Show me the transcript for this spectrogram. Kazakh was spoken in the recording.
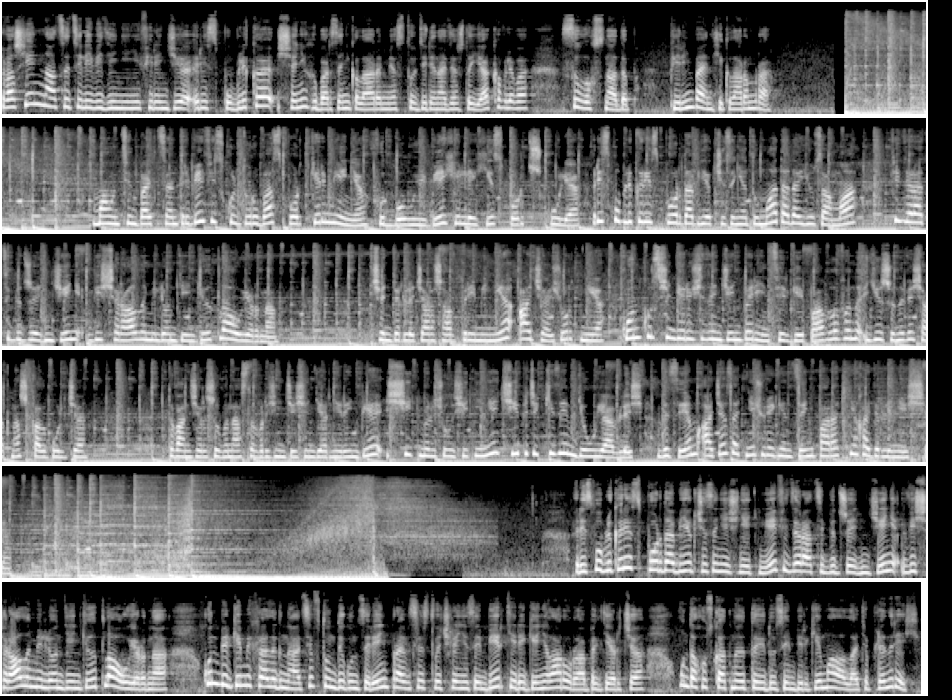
Чавашен наци телевидение эфиринче республика шәне хыбарса Николарами студии Надежда Яковлева сывлық сынадып. Пирин бән хикларымра. Маунтинбайк центрбе физкультуруба спорт кермене, футбол уйбе хеллехи спорт шкуле. Республика спорт объектчизіне дума тада юзама, федерация бюджетінчен вещералы миллион деньги ытла уйырна. Чендерлі чаршав премине ача журтне. Конкурс шендерушізен жен берин Сергей Павловын ешінове шакна шкал гульча. Тыван жыршывы наслы варжинче шендернеренбе щитмел жул щитнине чипичек киземге уявлеш. Візем ача затне жүрегензен паратне хадерленеші. Республикаре спорт объектчесіне жинетме Федерация бюджетінчен вещералы миллион деньги ытла уйырна. Кунберге Михаил Игнатьев тунды гунцерень правительство члене Зембир терегене ларура білдерчі. Унда хускатны тыйду Зембирге малала тепленрех.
